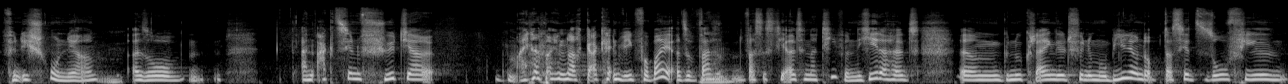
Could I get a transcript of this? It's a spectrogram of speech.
Finde ich schon, ja. Also an Aktien führt ja meiner Meinung nach gar kein Weg vorbei. Also was, mhm. was ist die Alternative? Nicht jeder hat ähm, genug Kleingeld für eine Immobilie und ob das jetzt so viel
